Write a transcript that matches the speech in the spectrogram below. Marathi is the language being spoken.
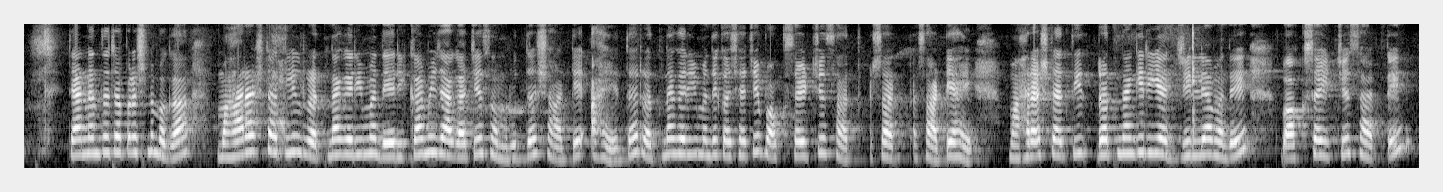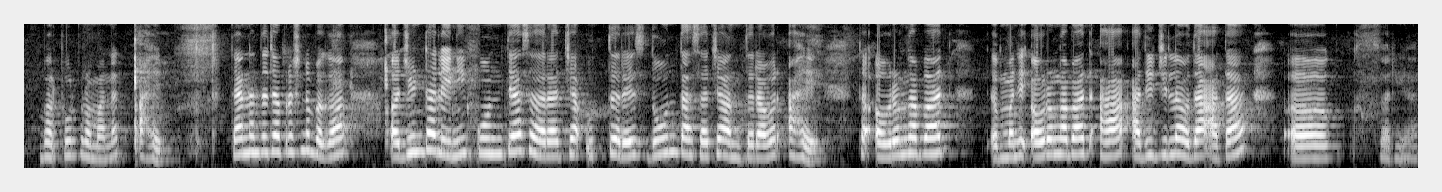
त्यानंतरचा प्रश्न बघा. महाराष्ट्रातील रत्नागिरीमध्ये रिकामी जागाचे समृद्ध साठे आहे तर रत्नागिरीमध्ये कशाचे? बॉक्साईटचे साठ साठ साठे आहे. महाराष्ट्रातील रत्नागिरी या जिल्ह्यामध्ये बॉक्साईटचे साठे भरपूर प्रमाणात आहेत. त्यानंतरचा प्रश्न बघा. अजिंठा लेणी कोणत्या शहराच्या उत्तरेस दोन तासाच्या अंतरावर आहे? तर औरंगाबाद म्हणजे औरंगाबाद हा आधी जिल्हा होता आता सॉरी यार.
